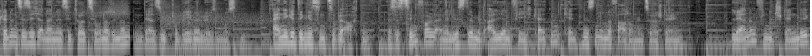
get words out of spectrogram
können Sie sich an eine Situation erinnern, in der Sie Probleme lösen mussten? Einige Dinge sind zu beachten. Es ist sinnvoll, eine Liste mit all Ihren Fähigkeiten, Kenntnissen und Erfahrungen zu erstellen. Lernen findet ständig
